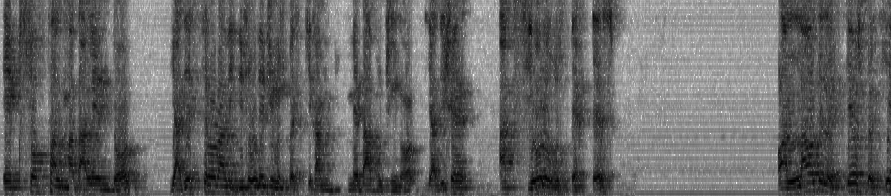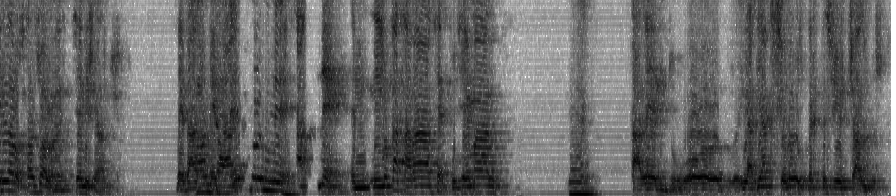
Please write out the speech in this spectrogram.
εξόφθαλμα ταλέντο, γιατί δεν θέλω να δικήσω ούτε εκείνους που ευκήγαν μετά από εκείνο, γιατί είχε αξιόλογους παίχτες, αλλά ο τελευταίος που ευκήγε ήταν ο Στάνσο Αλονέτης, δεν είχε άλλος. Μετά, Σαν μετά, ταλέντο, ναι. Α, ναι, ε, μιλώ καθαρά θε- που θέμα Ναι. ταλέντου, ο, γιατί αξιόλογους παίχτες είχε κι άλλους.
